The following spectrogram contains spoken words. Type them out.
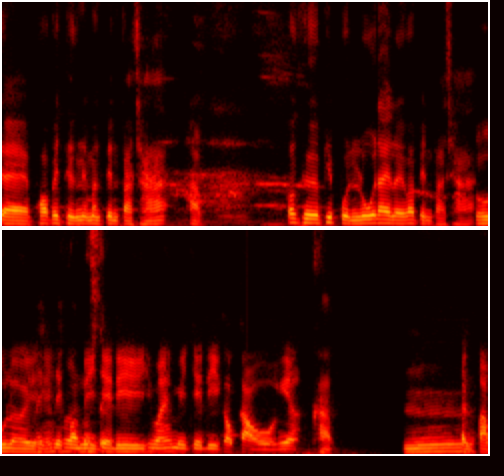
แต่พอไปถึงเนี่ยมันเป็นป่าช้าครับ ก็คือพี่ปุ่นรู้ได้เลยว่าเป็นป่าช้า รู้เลยในในความรู้มีสึก เจดีย์ใช่ไหมมีเจดีย์เก่าๆอย่างเงี้ยครับ อืม เป็นป่า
